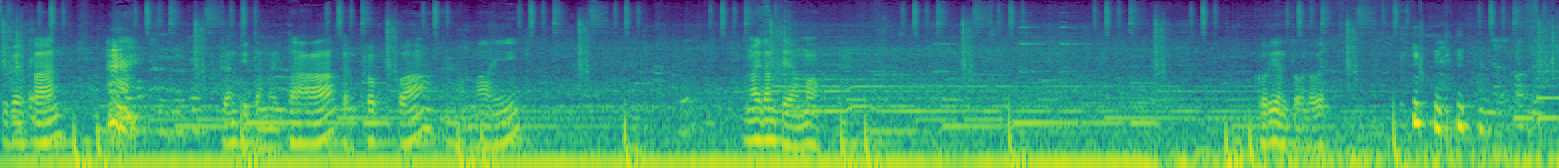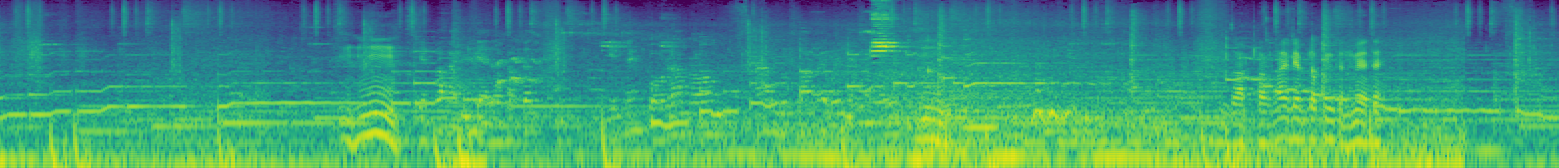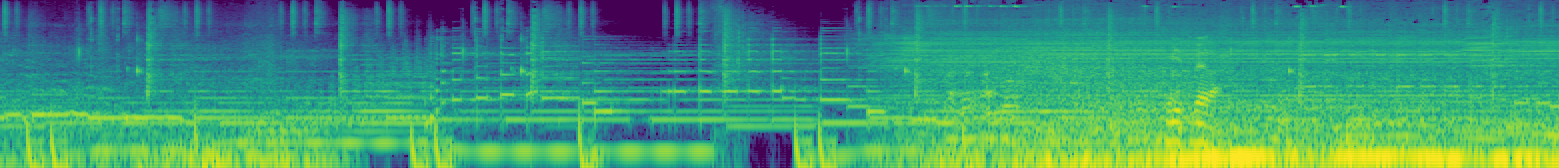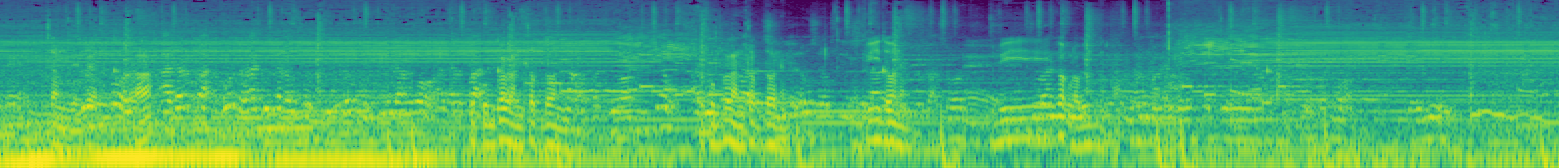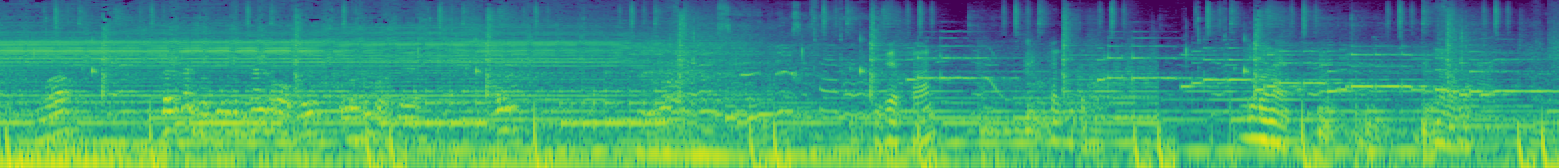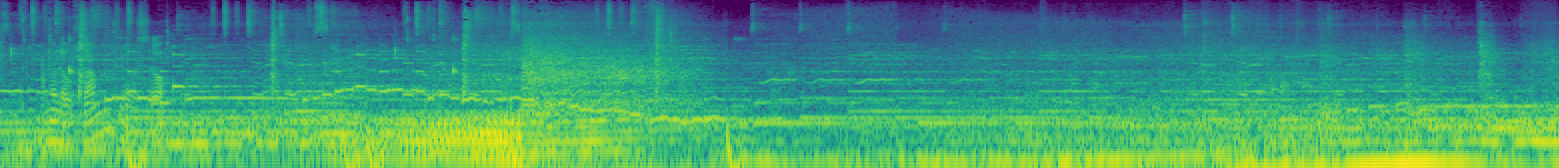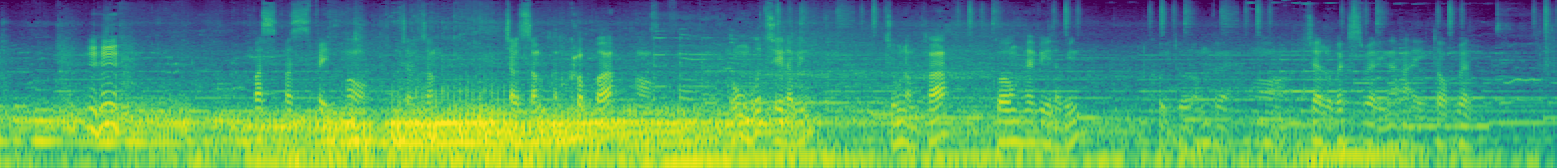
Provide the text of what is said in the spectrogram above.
về Ibe cần tít tầm mai ta cần crop quá mai ngay dam tiền mo có to tổ rồi Giọt ừ. ừ. dạ, vào lại liệp lập kinh cần mệt đây. về vera. Chăm về về Đó. Thì cũng có gần chọc đòn. Thì cũng có gần chọc đòn này. Vi đòn này. Vi góc là vi mình cả. Việt Pháp cần 이번에 tập Lưu này. Nó là Nó Rồi sao bus bus phải oh chân sống. Chân sống cần crop quá. Oh cũng mút gì là bin chúng làm khá. Con heavy là bin khui tu ông về. Oh gel wax về na hai top về.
